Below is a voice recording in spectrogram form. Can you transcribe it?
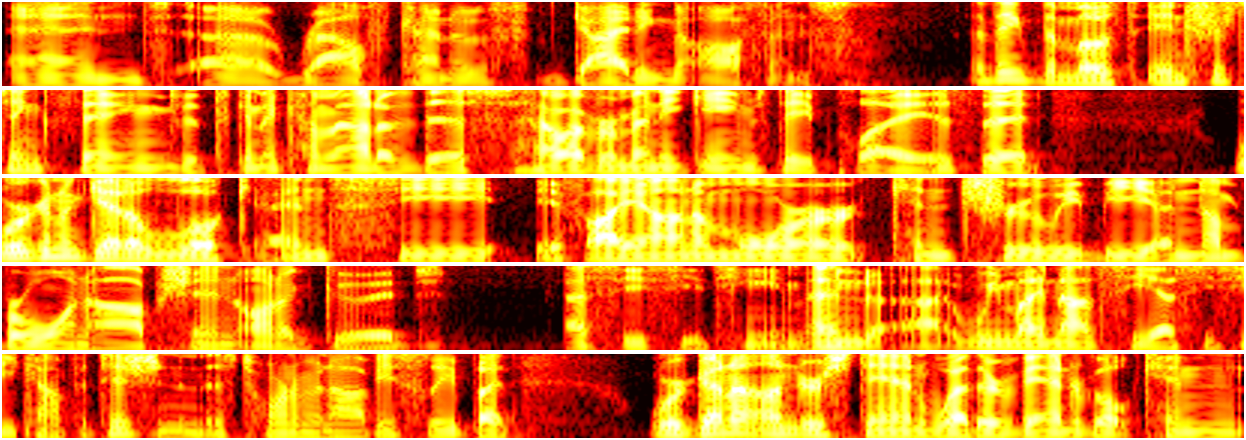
and uh, Ralph kind of guiding the offense. I think the most interesting thing that's going to come out of this, however many games they play, is that we're going to get a look and see if Iyana Moore can truly be a number one option on a good SEC team. And uh, we might not see SEC competition in this tournament, obviously, but we're going to understand whether Vanderbilt can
